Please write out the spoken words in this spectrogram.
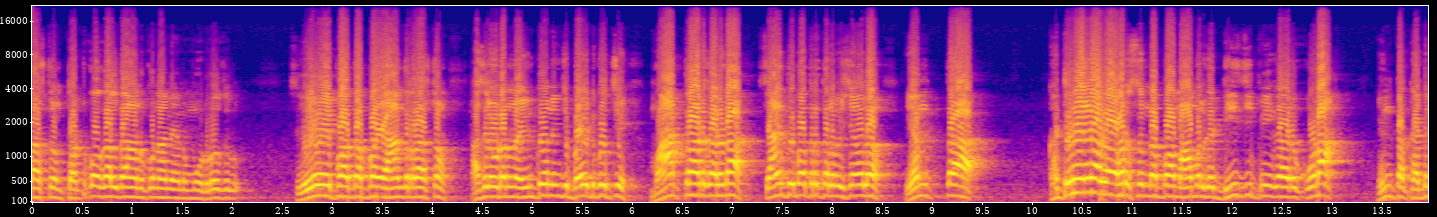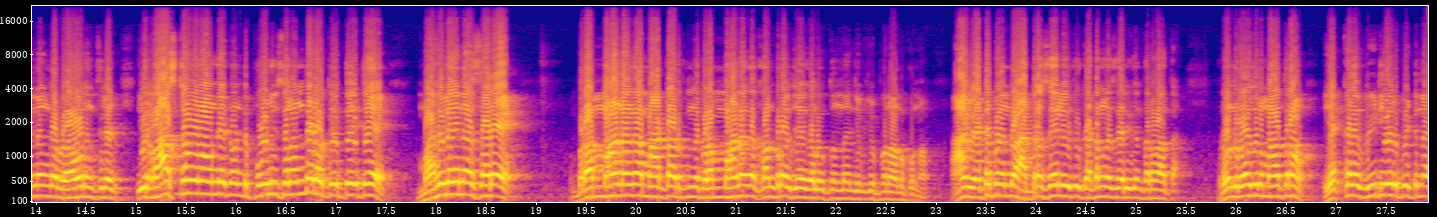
రాష్ట్రం తట్టుకోగలదా అనుకున్నా నేను మూడు రోజులు. అసలు ఏమైపోద్దబ్బా ఈ ఆంధ్ర రాష్ట్రం? అసలు ఎవడన్నా ఇంట్లో నుంచి బయటకు వచ్చి మాట్లాడగలడా? శాంతి భద్రతల విషయంలో ఎంత కఠినంగా వ్యవహరిస్తుందబ్బా మామూలుగా డీజీపీ గారు కూడా ఇంత కఠినంగా వ్యవహరించలేడు ఈ రాష్ట్రంలో ఉండేటువంటి పోలీసులందరూ ఒక ఎత్తైతే మహిళైనా సరే బ్రహ్మాండంగా మాట్లాడుతుంది బ్రహ్మాండంగా కంట్రోల్ చేయగలుగుతుందని చెప్పి చెప్పని అనుకున్నాం. ఆమె ఎట్టపోయిందో అడ్రస్సే లేదు ఘటనలు జరిగిన తర్వాత. రెండు రోజులు మాత్రం ఎక్కడ వీడియోలు పెట్టినా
